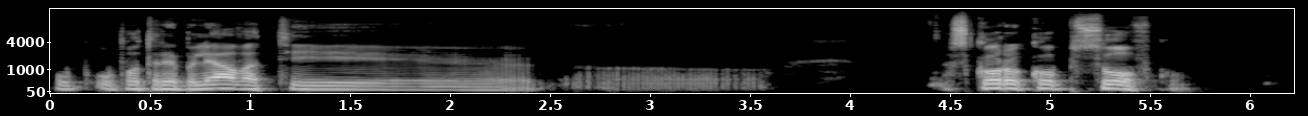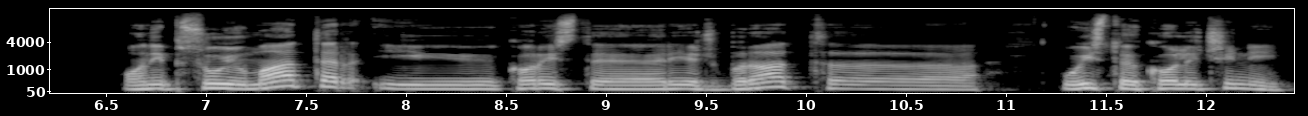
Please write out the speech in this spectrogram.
upotrebljavati skoro ko psovku. Oni psuju mater i koriste riječ brat u istoj količini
